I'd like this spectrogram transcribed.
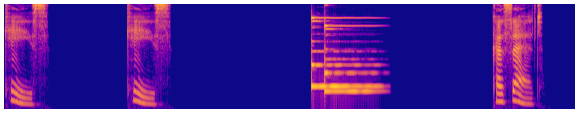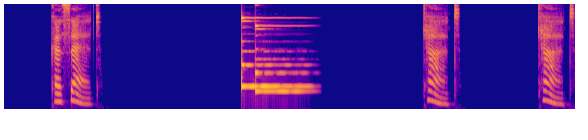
Case, case. Cassette, cassette. Cat, cat.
